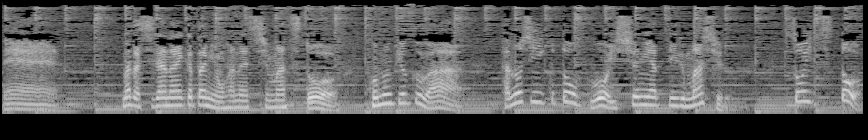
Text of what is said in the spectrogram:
えー、まだ知らない方にお話ししますと、この曲は楽しいトークを一緒にやっているマッシュル。そいつと、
